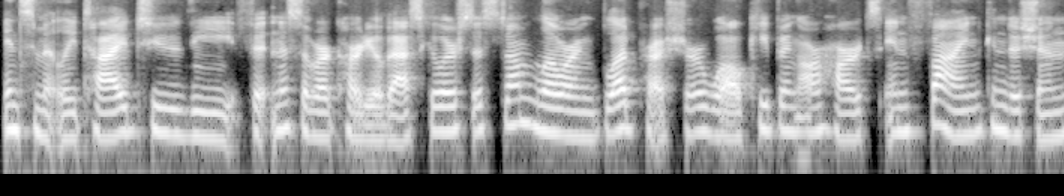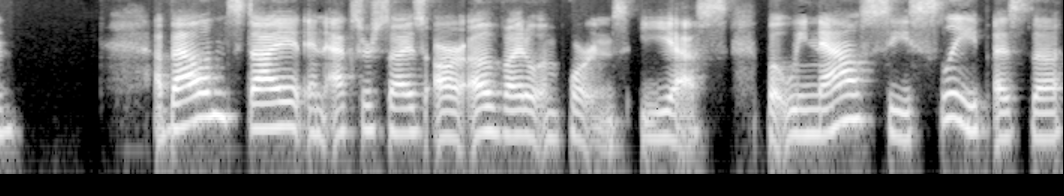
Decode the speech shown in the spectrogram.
intimately tied to the fitness of our cardiovascular system, lowering blood pressure while keeping our hearts in fine condition. A balanced diet and exercise are of vital importance, yes, but we now see sleep as the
